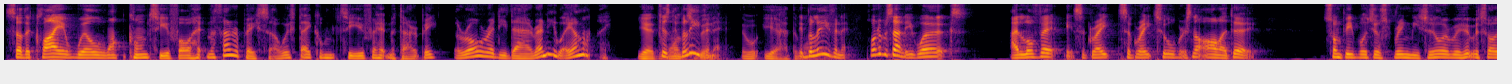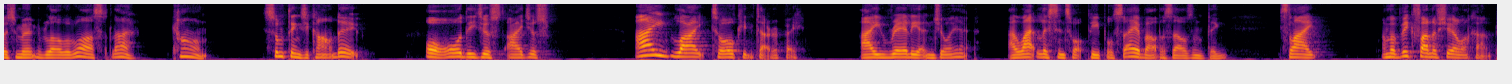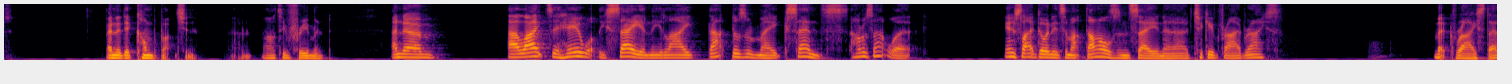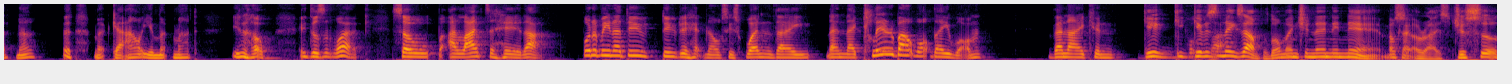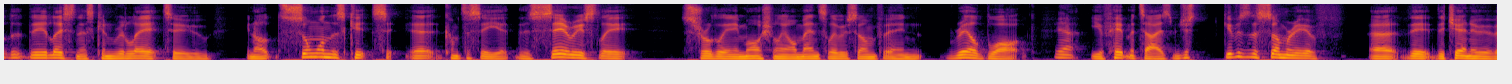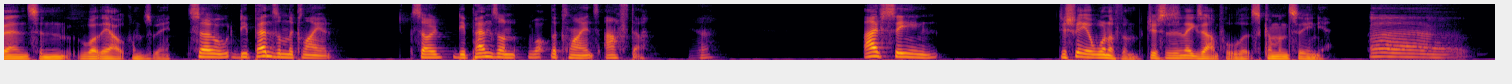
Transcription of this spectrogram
So the client will want, come to you for hypnotherapy. So if they come to you for hypnotherapy, they're already there anyway, aren't they? Yeah, because they believe be. in it. They yeah, they They believe in it. 100% it works. I love it. It's a great, it's a great tool, but it's not all I do. Some people just bring me to, oh, we hypnotise to make me blah, blah, blah. I said, no, can't. Some things you can't do. Or they just, I just, I like talking therapy. I really enjoy it. I like listening to what people say about themselves and think. It's like, I'm a big fan of Sherlock Holmes, Benedict Cumberbatch, and Martin Freeman. And um, I like to hear what they say, and they like, that doesn't make sense. How does that work? It's like going into McDonald's and saying uh, chicken fried rice. McRice then, no. Get out, you McMad. You know, it doesn't work. So, but I like to hear that. But I mean, I do do the hypnosis when they then they're clear about what they want. Then I can Give, give, give us an example. Don't mention any names. Okay. All right. Just so that the listeners can relate to, you know, someone that's uh, come to see it, that's seriously struggling emotionally or mentally with something, real block. Yeah. You've hypnotized them. Just give us the summary of uh, the the chain of events and what the outcomes been. So depends on the client. So depends on what the client's after. Yeah. I've seen. Just think of one of them, just as an example that's come and seen you. Uh,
